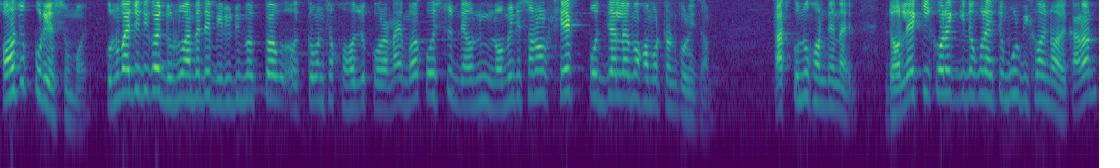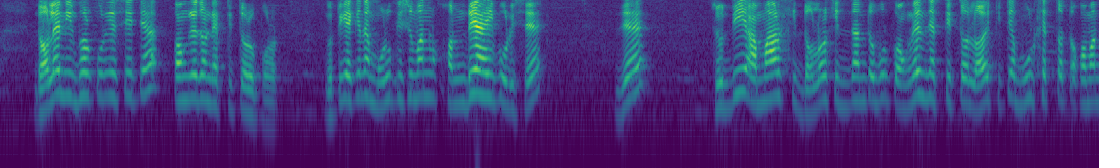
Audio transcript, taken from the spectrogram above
সহযোগ কৰি আছোঁ মই। কোনোবাই যদি কয় দুলু আহমেদে বিৰোধী ঐক্য ঐক্যমঞ্চক সহযোগ কৰা নাই মই কৈছোঁ নমিনেশ্যনৰ শেষ পৰ্যায়লৈ মই সমৰ্থন কৰি যাম। তাত কোনো সন্দেহ নাই। দলে কি কৰে কি নকৰে সেইটো মোৰ বিষয় নহয়। কাৰণ দলে নিৰ্ভৰ কৰি আছে এতিয়া কংগ্ৰেছৰ নেতৃত্বৰ ওপৰত। গতিকে সেইকাৰণে মোৰো কিছুমান সন্দেহ আহি পৰিছে যে যদি আমাৰ দলৰ সিদ্ধান্তবোৰ কংগ্ৰেছ নেতৃত্ব লয় তেতিয়া মোৰ ক্ষেত্ৰত অকণমান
